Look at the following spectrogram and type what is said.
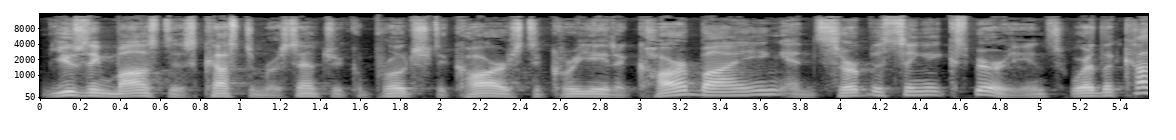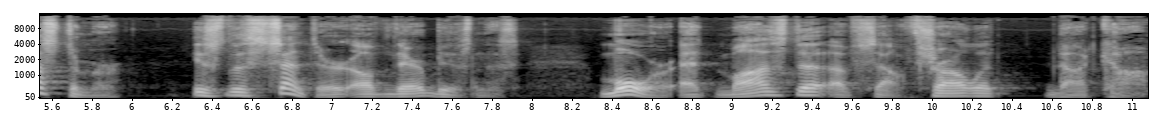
using Mazda's customer centric approach to cars to create a car buying and servicing experience where the customer is the center of their business. More at MazdaofSouthCharlotte.com.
